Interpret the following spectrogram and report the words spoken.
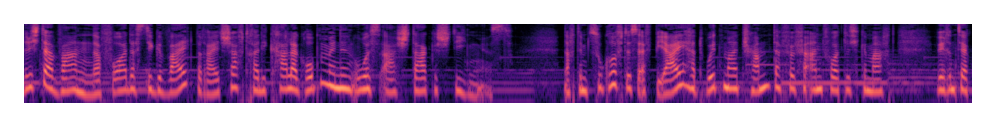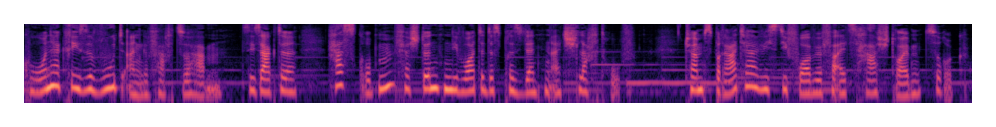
Richter warnen davor, dass die Gewaltbereitschaft radikaler Gruppen in den USA stark gestiegen ist. Nach dem Zugriff des FBI hat Whitmer Trump dafür verantwortlich gemacht, während der Corona-Krise Wut angefacht zu haben. Sie sagte, Hassgruppen verstünden die Worte des Präsidenten als Schlachtruf. Trumps Berater wies die Vorwürfe als haarsträubend zurück.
